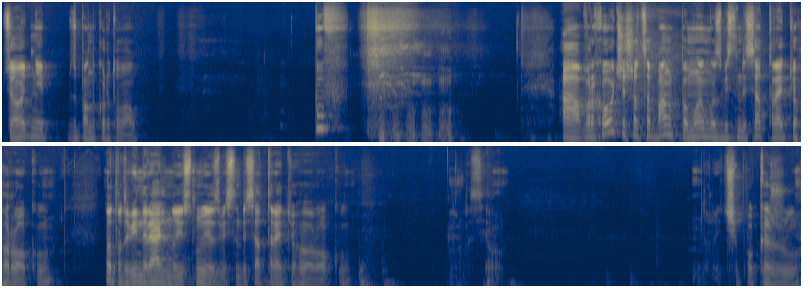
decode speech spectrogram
сьогодні збанкрутував. Пуф. А враховуючи, що це банк, по-моєму, з 83-го року. Ну, тобто він реально існує з 83-го року. Зараз я вам, до речі, покажу.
